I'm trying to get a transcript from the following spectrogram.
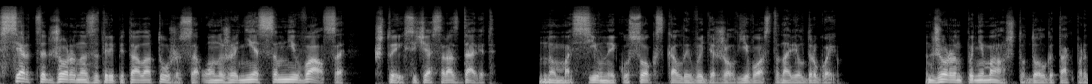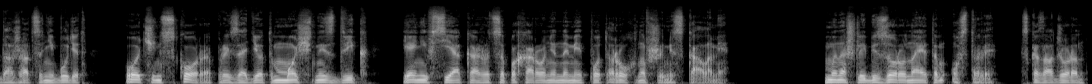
Сердце Джорана затрепетало от ужаса, он уже не сомневался, что их сейчас раздавит. Но массивный кусок скалы выдержал, его остановил другой. Джоран понимал, что долго так продолжаться не будет, очень скоро произойдет мощный сдвиг, и они все окажутся похороненными под рухнувшими скалами. «Мы нашли Безору на этом острове», — сказал Джоран.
